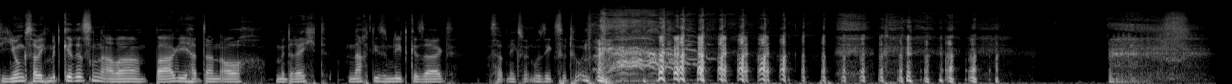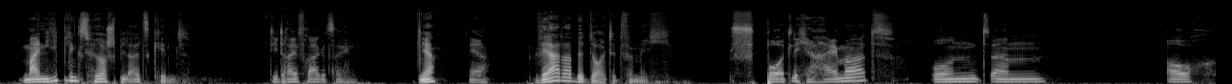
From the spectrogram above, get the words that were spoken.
die Jungs habe ich mitgerissen, aber Bargi hat dann auch mit Recht nach diesem Lied gesagt, das hat nichts mit Musik zu tun. Mein Lieblingshörspiel als Kind. Die drei Fragezeichen. Ja? Ja. Werder bedeutet für mich. Sportliche Heimat und ähm, auch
